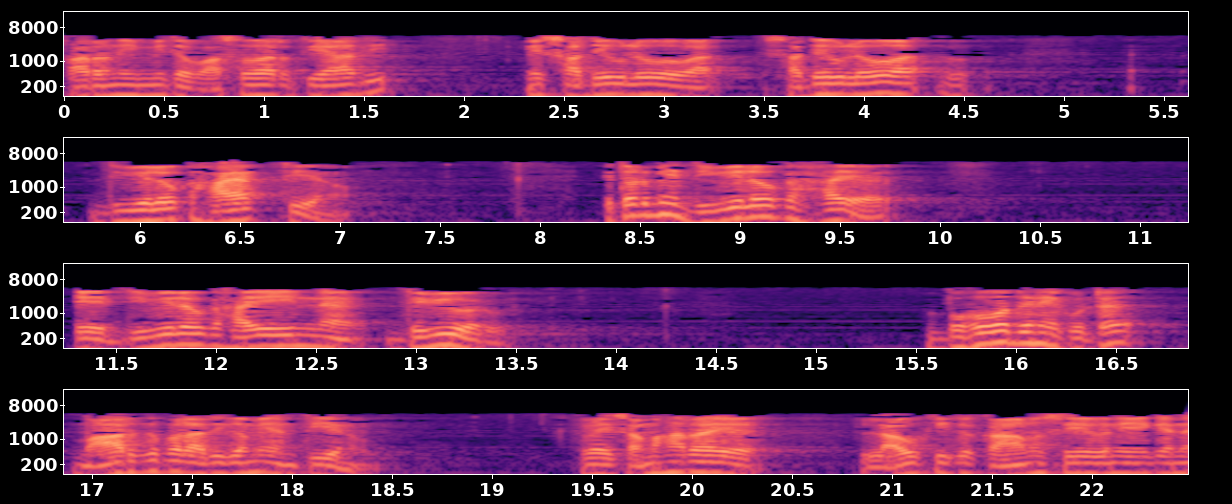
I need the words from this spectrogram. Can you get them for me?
පරනිම්මිත වසවර්ති ආදී මේ සදෙව්ලෝව සදෙව්ලෝව දිව්‍ය ලෝක හයක් තියෙනවා. එතකොට මේ දිව්‍ය ලෝක හය ඒ දිව්‍ය ලෝක හයේ ඉන්න දෙවිවරු බොහෝ දෙනෙකුට මාර්ගඵල අධිගමයන් තියෙනවා. හැබැයි සමහර අය ලෞකික කාමසේවනය ගැන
